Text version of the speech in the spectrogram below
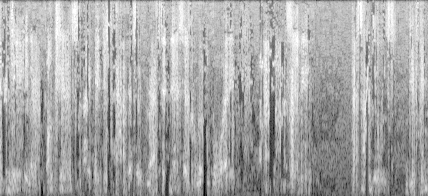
energy, they're rambunctious, they just have this aggressiveness as a little boy. And honestly, I mean, that's not Julie's gifting.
